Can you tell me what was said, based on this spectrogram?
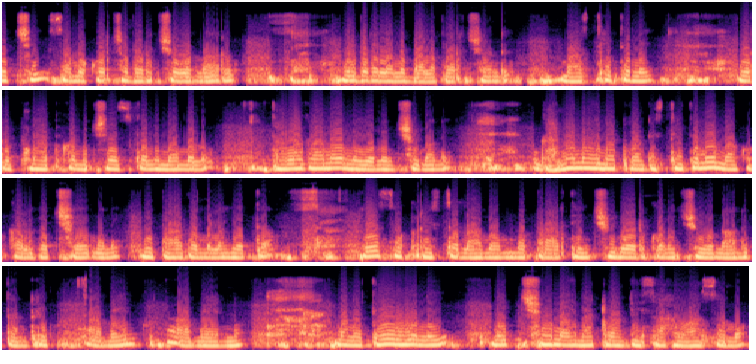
వచ్చి సమకూర్చబడుచు ఉన్నారు. నిధులను బలపరచండి. మా స్థితిని మీరు జ్ఞాపకం చేసుకొని మమ్మల్ని తలగానే నియమించమని ఘనమైనటువంటి స్థితిని మాకు కలగచ్చేయమని మీ పాదముల యొక్క యేసుక్రీస్తు నామమ్మ ప్రార్థించి వేడుకొని చూనాను తండ్రి. ఆమెన్. ఆమెను. మన దేవుని నిత్యమైనటువంటి సహవాసము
